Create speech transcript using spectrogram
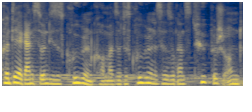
könnt ihr ja gar nicht so in dieses Grübeln kommen. Also das Grübeln ist ja so ganz typisch und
